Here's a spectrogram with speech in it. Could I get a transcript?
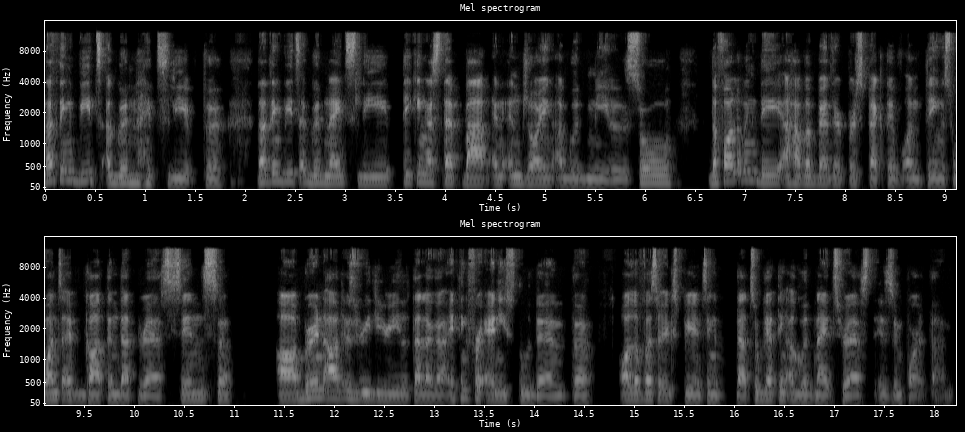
nothing beats a good night's sleep. Nothing beats a good night's sleep, taking a step back and enjoying a good meal. So the following day, I have a better perspective on things once I've gotten that rest since uh, burnout is really real talaga. I think for any student, all of us are experiencing that. So getting a good night's rest is important.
